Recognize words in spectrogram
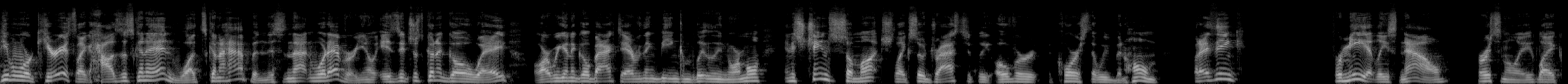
people were curious, like, how's this gonna end? What's gonna happen? This and that and whatever. You know, is it just gonna go away? Are we gonna go back to everything being completely normal? And it's changed so much, like so drastically over the course that we've been home. But I think for me, at least now, personally, like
